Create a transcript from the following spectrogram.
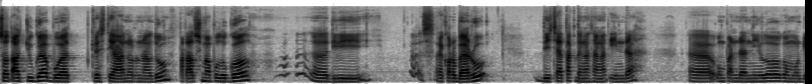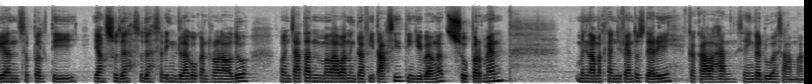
shout out juga buat Cristiano Ronaldo 450 gol uh, di uh, rekor baru dicetak dengan sangat indah uh, umpan Danilo kemudian seperti yang sudah sudah sering dilakukan Ronaldo loncatan melawan gravitasi tinggi banget Superman menyelamatkan Juventus dari kekalahan sehingga dua sama.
